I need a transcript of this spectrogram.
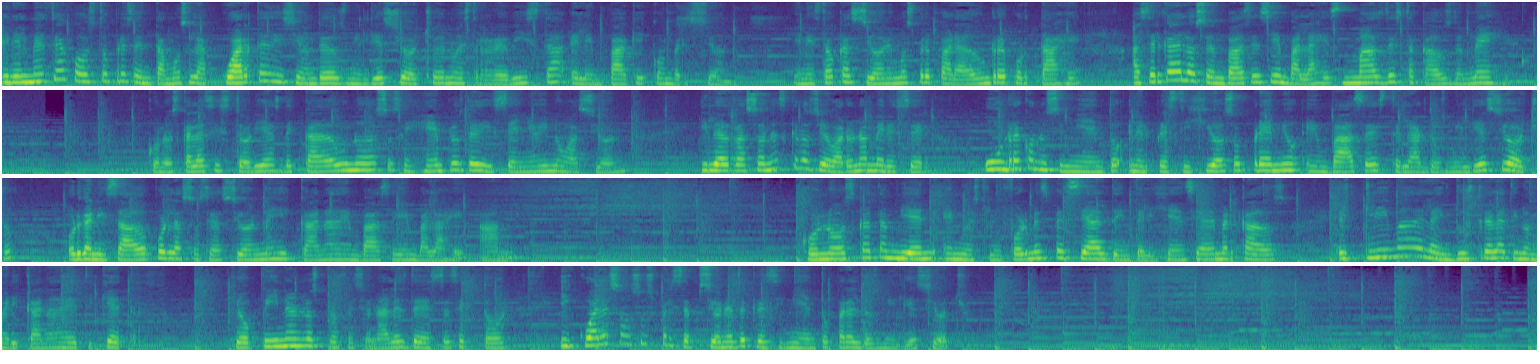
En el mes de agosto presentamos la cuarta edición de 2018 de nuestra revista El Empaque y Conversión. En esta ocasión hemos preparado un reportaje acerca de los envases y embalajes más destacados de México. Conozca las historias de cada uno de esos ejemplos de diseño e innovación y las razones que los llevaron a merecer un reconocimiento en el prestigioso Premio Envase Estelar 2018 organizado por la Asociación Mexicana de Envase y Embalaje AMI. Conozca también en nuestro informe especial de inteligencia de mercados el clima de la industria latinoamericana de etiquetas, qué opinan los profesionales de este sector y cuáles son sus percepciones de crecimiento para el 2018.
